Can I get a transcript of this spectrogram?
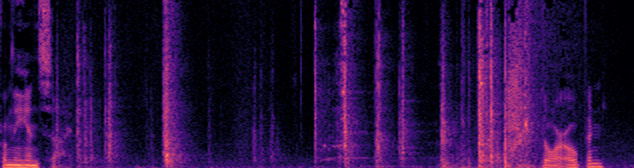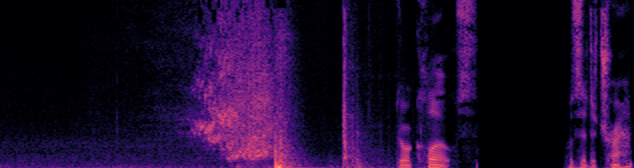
from the inside. Door open. Door close. Was it a trap?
